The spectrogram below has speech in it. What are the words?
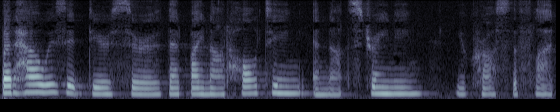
But how is it, dear sir, that by not halting and not straining, you cross the flood?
